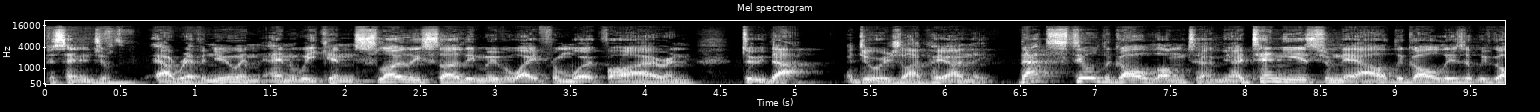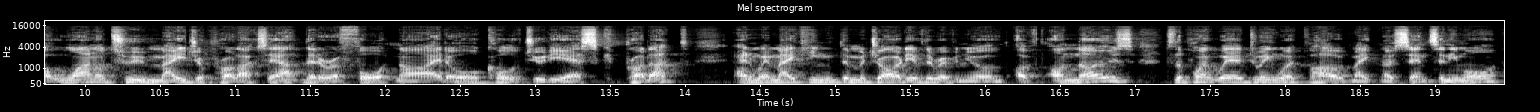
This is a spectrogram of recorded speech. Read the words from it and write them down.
percentage of our revenue, and, and we can slowly, slowly move away from work for hire and do that do original IP only. That's still the goal long term. You know, 10 years from now, the goal is that we've got one or two major products out that are a Fortnite or Call of Duty esque product, and we're making the majority of the revenue of, of, on those to the point where doing work for hire would make no sense anymore.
